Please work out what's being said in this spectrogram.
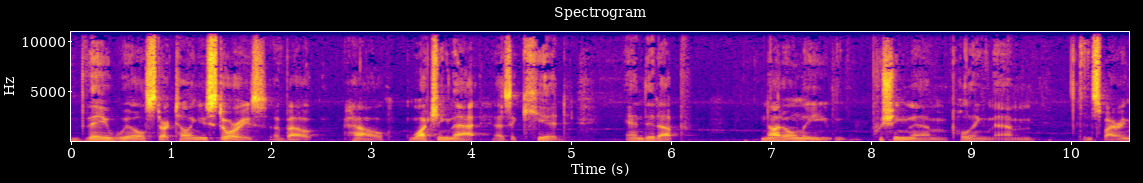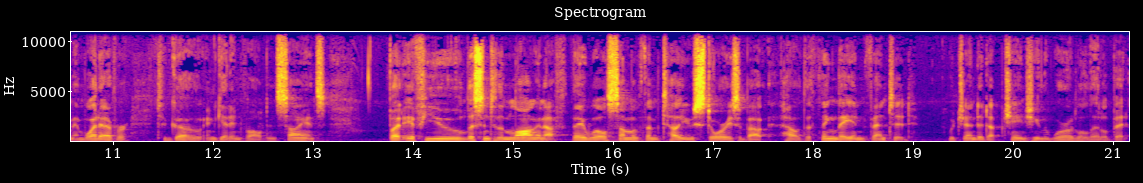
they will start telling you stories about how watching that as a kid ended up not only pushing them, pulling them, inspiring them, whatever, to go and get involved in science. But if you listen to them long enough, they will, some of them, tell you stories about how the thing they invented, which ended up changing the world a little bit,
